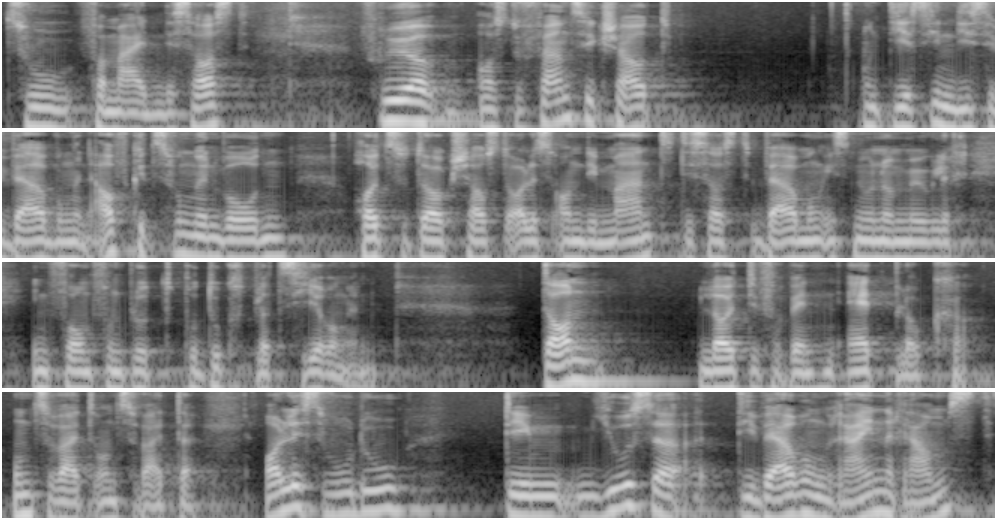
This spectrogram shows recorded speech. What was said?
zu vermeiden. Das heißt, früher hast du Fernsehen geschaut, und dir sind diese Werbungen aufgezwungen worden. Heutzutage schaust du alles on demand, das heißt, Werbung ist nur noch möglich in Form von Produktplatzierungen. Dann Leute verwenden Adblocker und so weiter und so weiter. Alles, wo du dem User die Werbung reinrammst,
